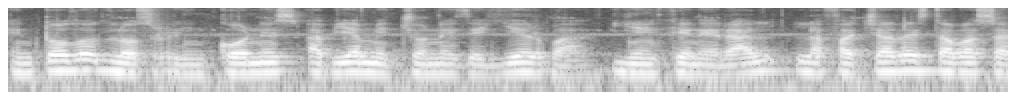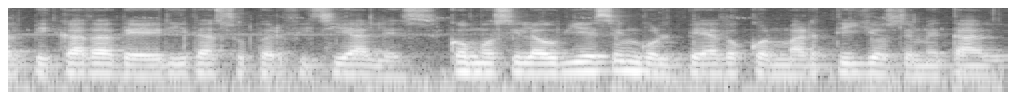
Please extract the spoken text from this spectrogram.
En todos los rincones había mechones de hierba y en general la fachada estaba salpicada de heridas superficiales, como si la hubiesen golpeado con martillos de metal.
